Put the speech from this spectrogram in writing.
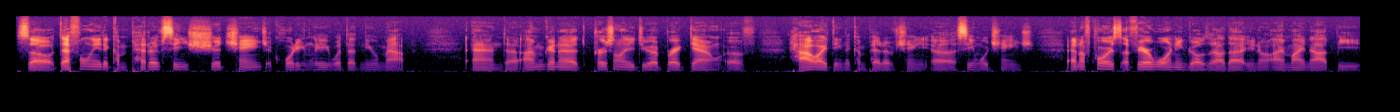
So definitely the competitive scene should change accordingly with the new map. And uh, I'm gonna personally do a breakdown of how I think the competitive uh, scene will change. And of course, a fair warning goes out that you know I might not be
